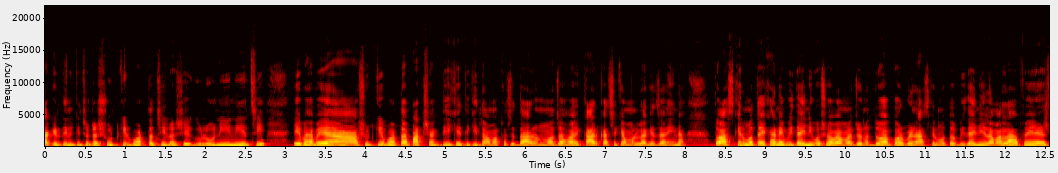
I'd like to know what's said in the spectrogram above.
আগের দিন কিছুটা শুটকির ভর্তা ছিল, সেগুলোও নিয়ে নিয়েছি। এভাবে শুটকির ভর্তা, পাট শাক দিয়ে খেতে কিন্তু আমার কাছে দারুণ মজা হয়। কার কাছে কেমন লাগে জানি না। তো আজকের মতো এখানে বিদায় নিব। সবাই আমার জন্য দোয়া করবেন। আজকের মতো বিদায় নিলাম। আল্লাহ হাফেজ।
